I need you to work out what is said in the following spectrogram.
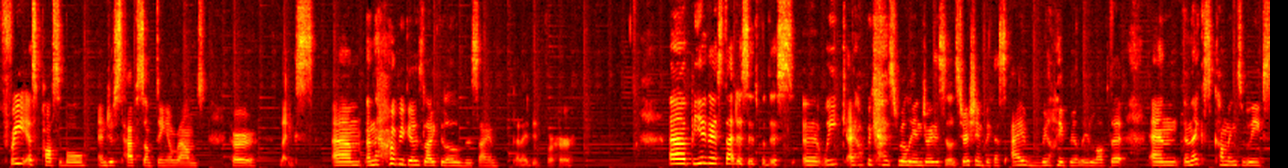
free as possible and just have something around her legs. Um, and I hope you guys like the little design that I did for her. Uh, but yeah guys, that is it for this uh, week. I hope you guys really enjoyed this illustration because I really really loved it. And the next coming weeks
